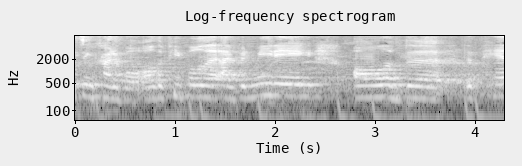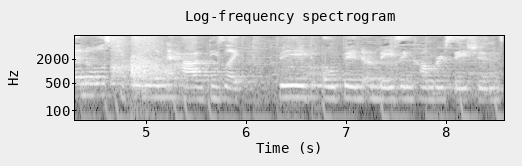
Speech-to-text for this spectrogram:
It's incredible. All the people that I've been meeting, all of the the panels, people willing to have these like big, open, amazing conversations.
